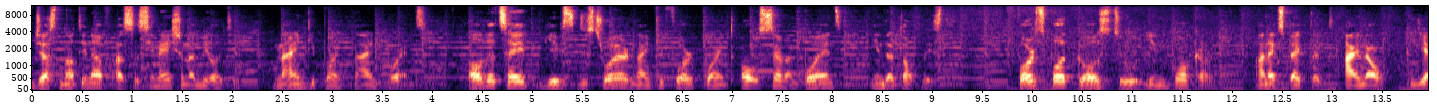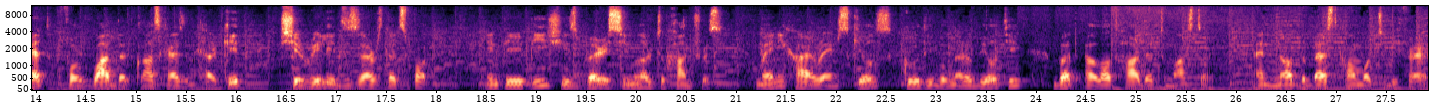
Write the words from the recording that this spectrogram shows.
just not enough assassination ability, 90.9 points. All that said gives Destroyer 94.07 points in the top list. 4th spot goes to Invoker. Unexpected, I know, yet for what that class has in her kit, she really deserves that spot. In PvP she is very similar to Huntress, many high range skills, good invulnerability, but a lot harder to master, and not the best combo to be fair.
